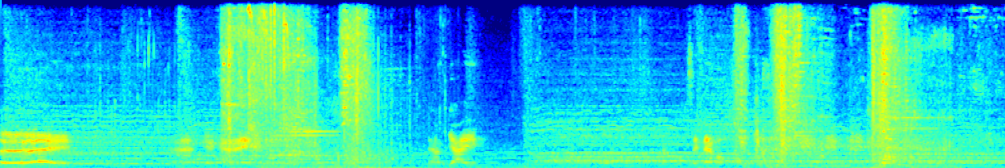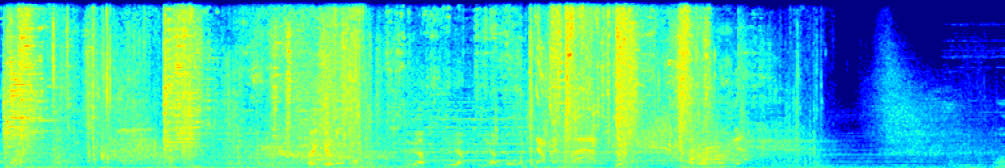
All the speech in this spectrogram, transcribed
เลยนะยังไงดาบใหญ่เสร็จได้ปะเฮ้ยเดี๋ยวผมเกือบเกือบเกือบโดนจับมันมากโอ้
